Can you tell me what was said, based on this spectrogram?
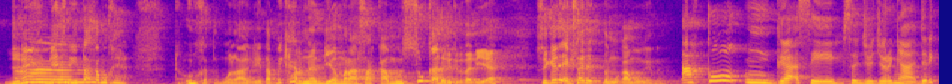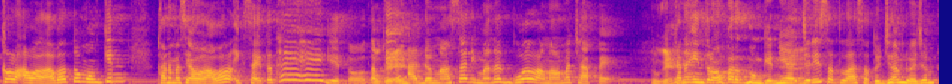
Jadi dia cerita kamu kayak, duh ketemu lagi. Tapi karena dia merasa kamu suka dengan cerita dia, sehingga dia excited ketemu kamu gitu. Aku enggak sih sejujurnya. Jadi kalau awal-awal tuh mungkin karena masih awal-awal excited hehe gitu. Tapi Oke. ada masa di mana gue lama-lama capek. Oke. Karena introvert mungkin ya. Iya. Jadi setelah satu jam dua jam,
